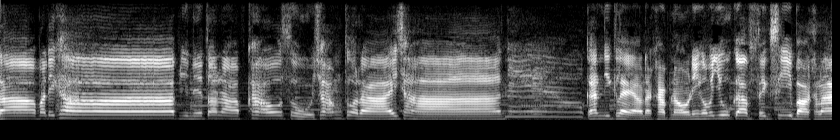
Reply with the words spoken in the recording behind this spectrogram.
สวัสดีครับยินดีต้อนรับเข้าสู่ช่องตัวร้ายชาแนลกันอีกแล้วนะครับเนาวันนี้ก็มาอยู่กับเซ็กซี่บาคาร่า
